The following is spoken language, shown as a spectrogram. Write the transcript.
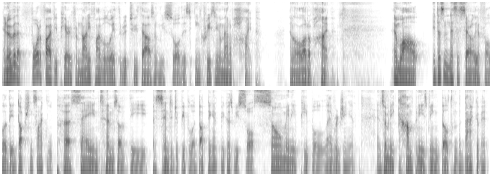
And over that four to five year period, from 95 all the way through to 2000, we saw this increasing amount of hype and a lot of hype. And while it doesn't necessarily follow the adoption cycle per se in terms of the percentage of people adopting it, because we saw so many people leveraging it and so many companies being built on the back of it.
